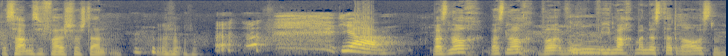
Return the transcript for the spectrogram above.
Das haben Sie falsch verstanden. ja. Was noch? Was noch? Wo, wo, wie macht man das da draußen?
